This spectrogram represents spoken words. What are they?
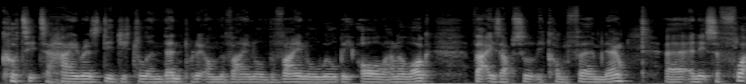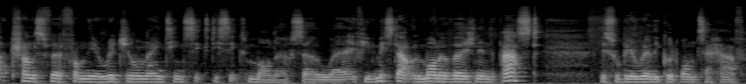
cut it to high res digital and then put it on the vinyl. The vinyl will be all analog. That is absolutely confirmed now. Uh, and it's a flat transfer from the original 1966 mono. So uh, if you've missed out on the mono version in the past, this will be a really good one to have.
